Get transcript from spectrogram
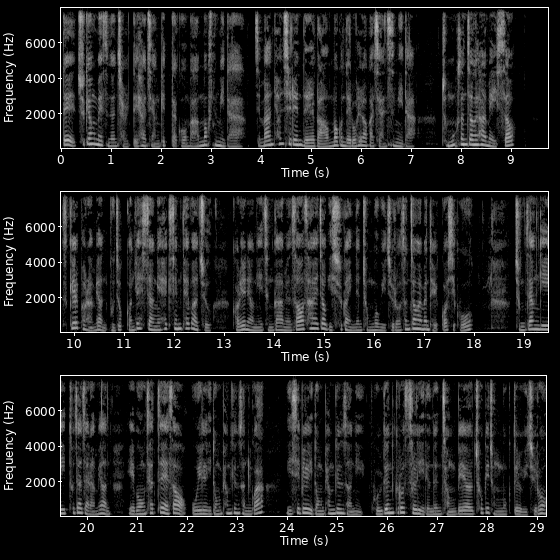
때 추격 매수는 절대 하지 않겠다고 마음먹습니다. 하지만 현실은 늘 마음먹은 대로 흘러가지 않습니다. 종목 선정을 함에 있어 스케일퍼라면 무조건 시장의 핵심 테마주, 거래량이 증가하면서 사회적 이슈가 있는 종목 위주로 선정하면 될 것이고 중장기 투자자라면 예봉 차트에서 5일 이동 평균선과 20일 이동 평균선이 골든 크로스를 이루는 정배열 초기 종목들 위주로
